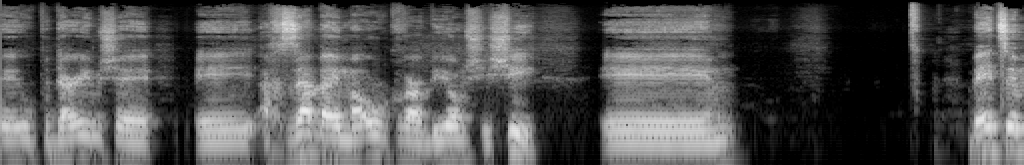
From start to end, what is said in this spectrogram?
אה, ופדרים שאחזה בהם האור כבר ביום שישי. אה, בעצם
